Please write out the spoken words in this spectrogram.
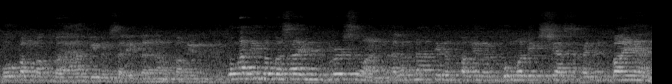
upang magbahagi ng salita ng Panginoon. Kung ating babasahin yung verse 1, alam natin ang Panginoon bumalik siya sa kanyang bayan.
